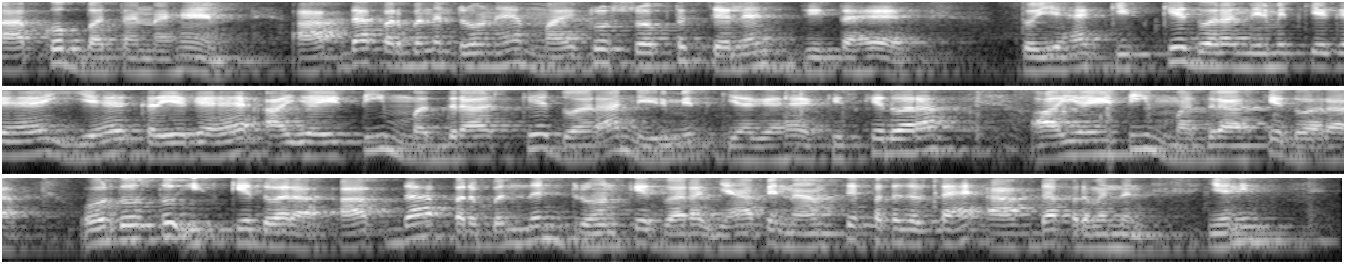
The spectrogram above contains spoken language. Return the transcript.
आपको बताना है। आपदा प्रबंधन ड्रोन है माइक्रोसॉफ्ट चैलेंज जीता है। तो यह किसके द्वारा निर्मित किया गया है? यह किया गया है आईआईटी मद्रास के द्वारा निर्मित किया गया है। किसके द्वारा? आईआईटी मद्रास के द्वारा। और दोस्तों, इसके द्वारा, आपदा प्रबंधन ड्रोन के द्वारा, यहाँ पे नाम से पता चलता है आपदा प्रबंधन। यानी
